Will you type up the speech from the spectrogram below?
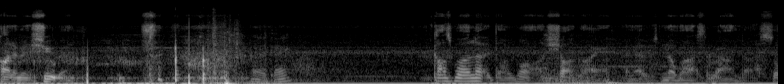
Might have been shooting. okay. Guys were alerted by what? I shot a guy and there was no one else around that I saw.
